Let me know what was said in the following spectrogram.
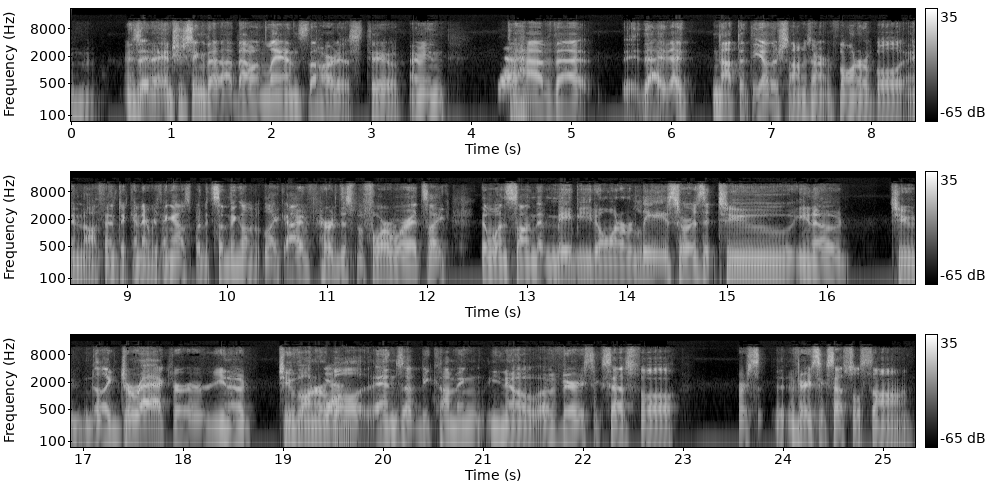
Mm-hmm. Is it interesting that uh, that one lands the hardest too? I mean, yeah. to have that, I, I, not that the other songs aren't vulnerable and authentic and everything else, but it's something of like I've heard this before where it's like the one song that maybe you don't want to release, or is it too, you know, too like direct or, you know, too vulnerable yeah. ends up becoming, you know, a very successful or very successful song.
